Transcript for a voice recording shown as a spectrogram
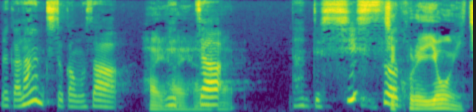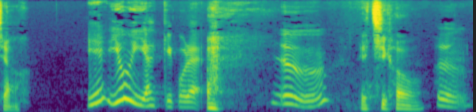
なんかランチとかもさ、はいはいはいはい。めっちゃなんて質素。じゃあこれ4位じゃん。え4位やっけこれ。うんえ違うんうん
